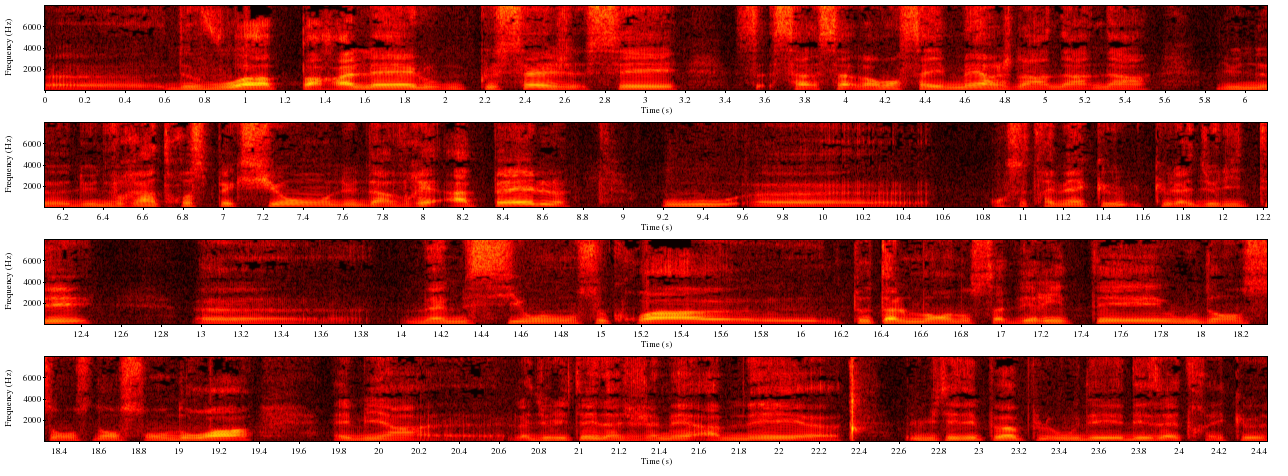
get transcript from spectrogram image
euh, de voie parallèle ou que sais-je. C'est ça, ça, vraiment ça émerge d'une vraie introspection, d'un vrai appel où euh, on sait très bien que, que la dualité, euh, même si on se croit euh, totalement dans sa vérité ou dans son, dans son droit, eh bien, la dualité n'a jamais amené l'unité des peuples ou des, des, êtres, et que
